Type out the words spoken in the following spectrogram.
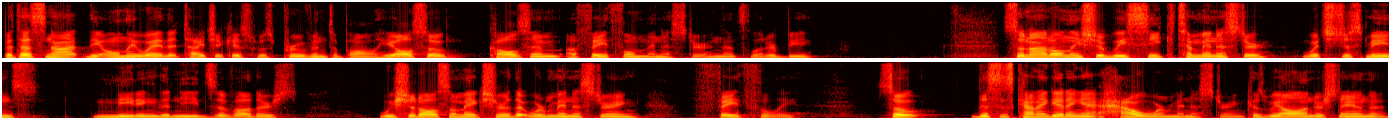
But that's not the only way that Tychicus was proven to Paul. He also calls him a faithful minister, and that's letter B. So not only should we seek to minister, which just means meeting the needs of others, we should also make sure that we're ministering faithfully. So this is kind of getting at how we're ministering because we all understand that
